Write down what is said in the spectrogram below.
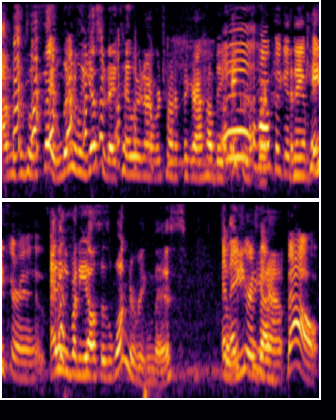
I was just gonna say, literally yesterday, Taylor and I were trying to figure out how big Uh, acres were. how big a and damn acre is. anybody else is wondering this, so An acre is out- about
